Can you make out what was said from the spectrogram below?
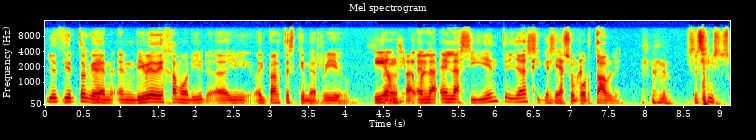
Y es cierto que en, en Vive Deja Morir hay, hay partes que me río. sí, aún en, se la, en, la, en la siguiente ya sí que es Ya está Es.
